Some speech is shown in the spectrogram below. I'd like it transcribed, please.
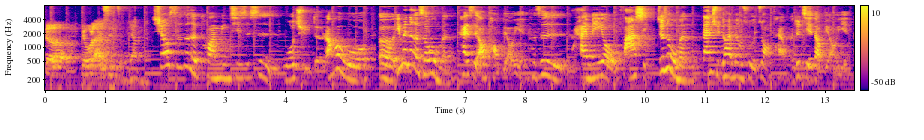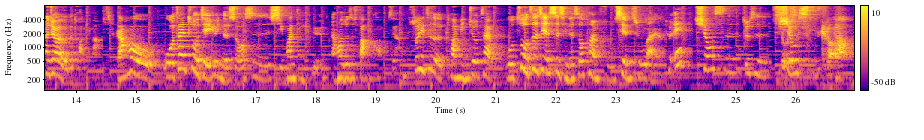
的由来是怎么样的？休斯这个团名其实是我取的，然后我呃，因为那个时候我们开始要跑表演，可是还没有发行，就是我们单曲都还没有出的状态，我们就接到表演，那就要有一个团嘛。然后我在做捷运的时候是喜欢听音乐，然后就是放空这样，所以这个团名就在我做这件事情的时候突然浮现出来了，就哎、休斯就是休息思考好，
